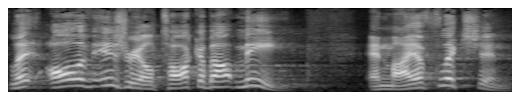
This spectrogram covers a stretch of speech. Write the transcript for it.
Let all of Israel talk about me and my affliction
